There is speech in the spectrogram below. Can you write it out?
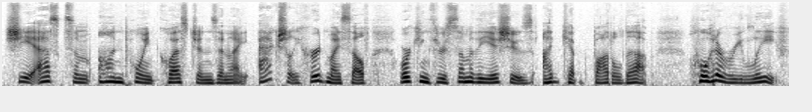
she asked some on point questions, and I actually heard myself working through some of the issues I'd kept bottled up. What a relief!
